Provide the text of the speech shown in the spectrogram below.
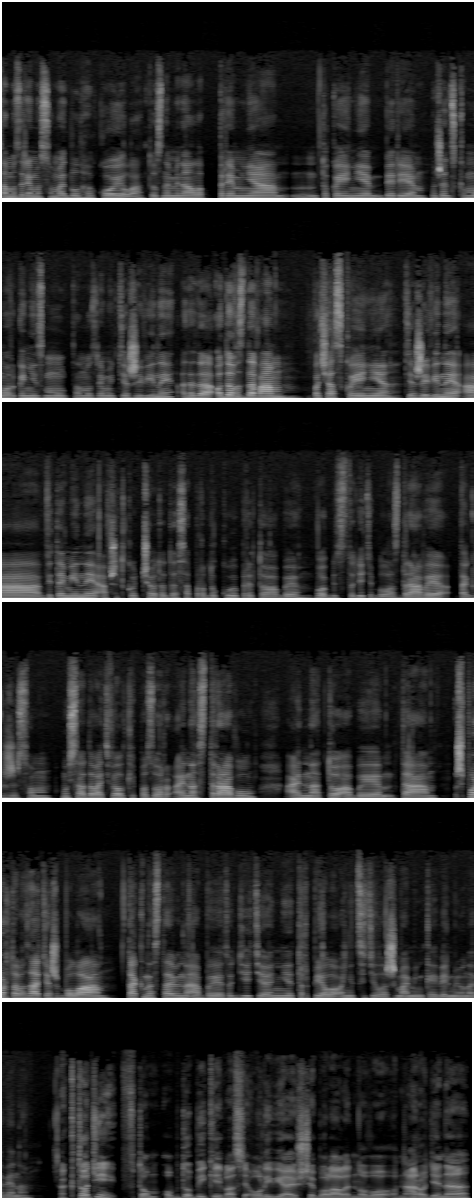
Samozrejme som aj dlho kojila. To znamenalo pre mňa to kojenie berie ženskému organizmu samozrejme tie živiny. A teda odovzdávam počas kojenia tie živiny a vitamíny a všetko, čo teda sa produkujú preto, aby vôbec to dieťa bolo zdravé. Takže som musela dávať veľký pozor aj na stravu, aj na to, aby tá športová záťaž bola tak nastavená, aby to dieťa netrpielo a necítilo, že maminka je veľmi unavená. A kto ti v tom období, keď vlastne Olivia ešte bola len novo narodená,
